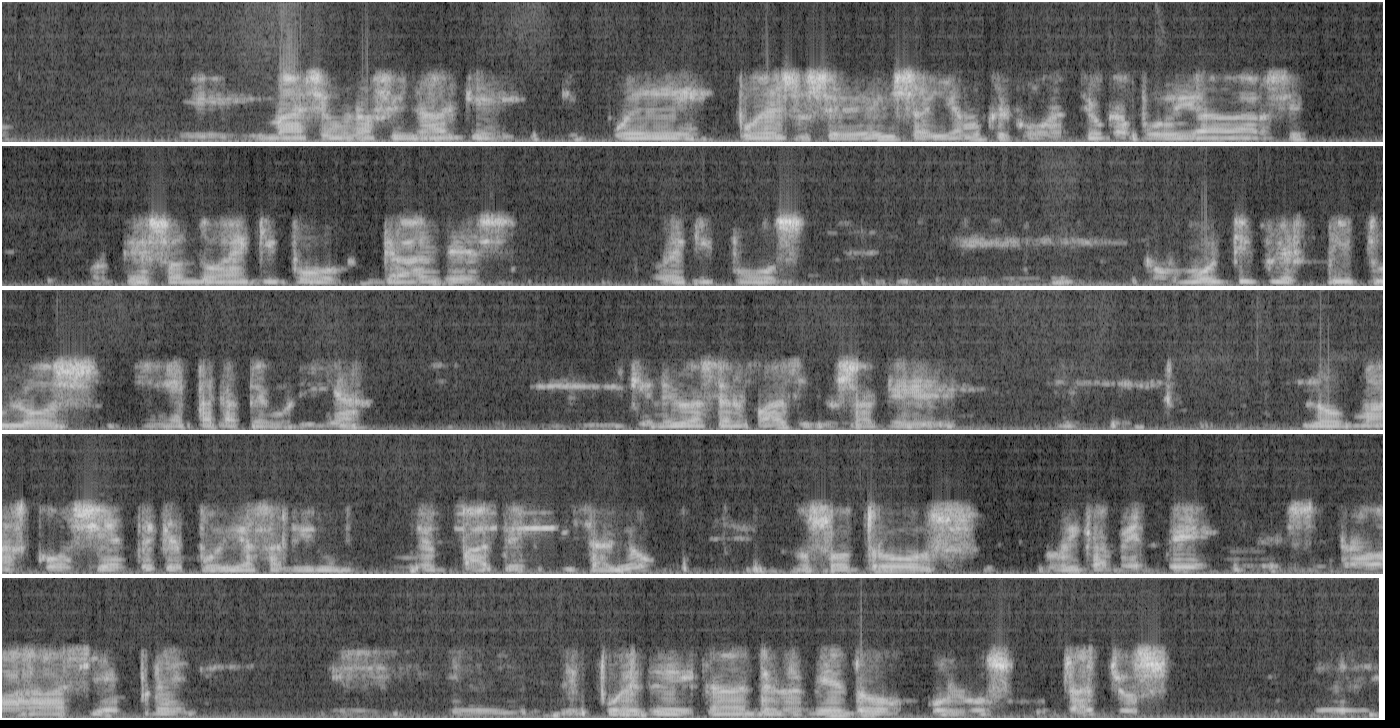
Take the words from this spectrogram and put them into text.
más en una final, que, puede, puede suceder y sabíamos que con Antioquia podía darse, porque son dos equipos grandes, dos equipos con múltiples títulos en esta categoría y que no iba a ser fácil, o sea que eh, lo más consciente que podía salir un, empate y salió. Nosotros, lógicamente, se trabaja siempre eh, eh, después de cada entrenamiento con los muchachos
